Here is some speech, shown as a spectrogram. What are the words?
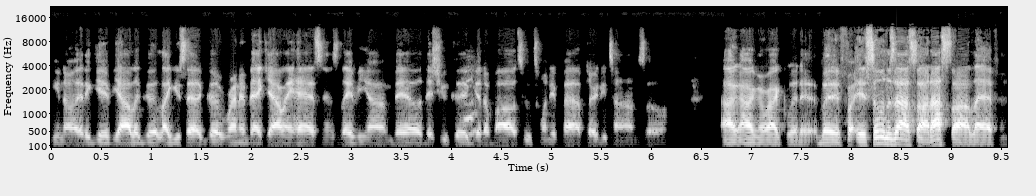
You know, it'll give y'all a good, like you said, a good running back y'all ain't had since Le'Veon Bell that you could get a ball to 25, 30 times. So I, I can rock with it. But if, as soon as I saw it, I started laughing.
